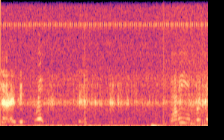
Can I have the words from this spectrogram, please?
s'arrêter Oui. Marie, beauté.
